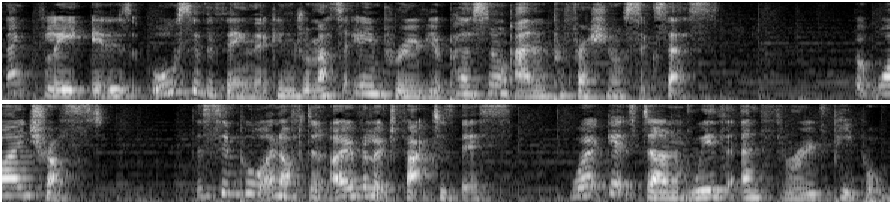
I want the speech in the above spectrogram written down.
Thankfully, it is also the thing that can dramatically improve your personal and professional success. But why trust? The simple and often overlooked fact is this work gets done with and through people.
